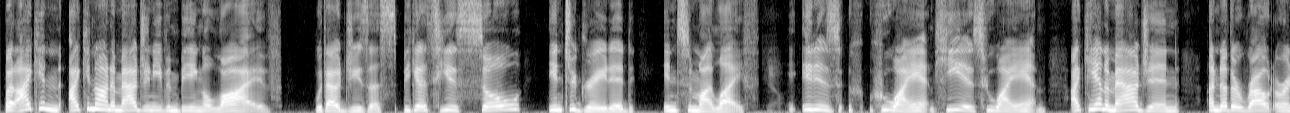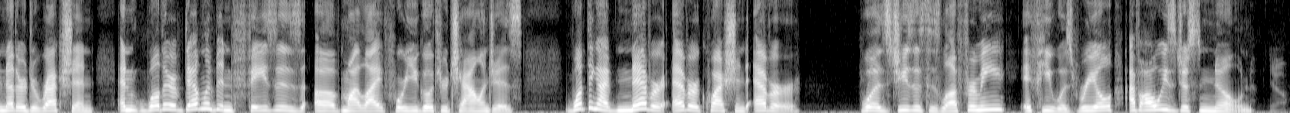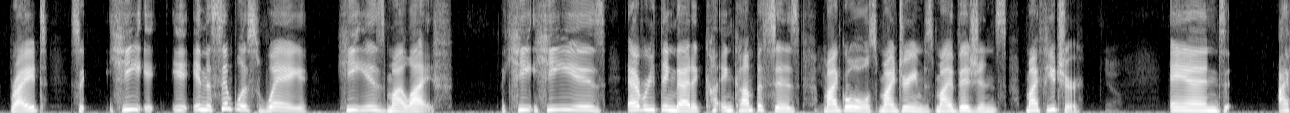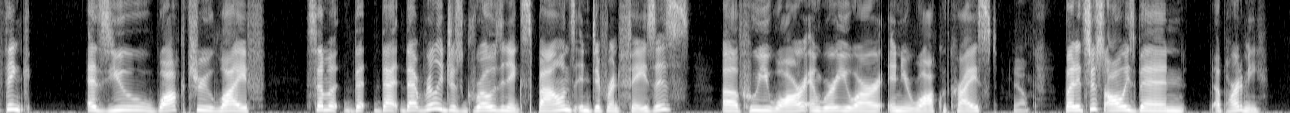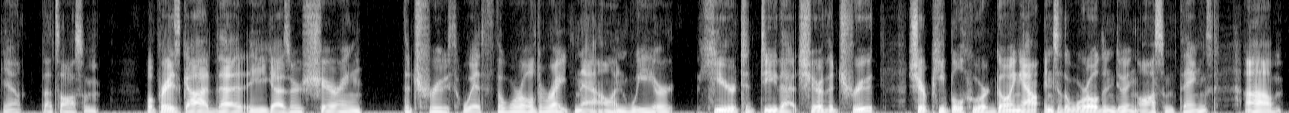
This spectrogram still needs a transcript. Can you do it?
But I can I cannot imagine even being alive without Jesus because he is so integrated into my life. Yeah. It is who I am. He is who I am. I can't imagine another route or another direction. And while there have definitely been phases of my life where you go through challenges, one thing I've never ever questioned ever was Jesus' love for me, if he was real. I've always just known, yeah. right? So he, in the simplest way, he is my life. Like he, he is everything that it encompasses yeah. my goals, my dreams, my visions, my future. Yeah. And I think as you walk through life, some that that that really just grows and expounds in different phases of who you are and where you are in your walk with Christ. Yeah. But it's just always been a part of me. Yeah, that's awesome. Well, praise God that you guys are sharing the truth with the world right now. And we are here to do that share the truth, share people who are going out into the world and doing awesome things. Um,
